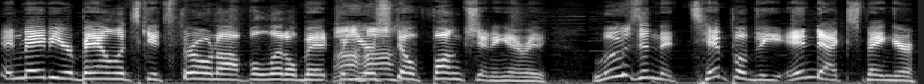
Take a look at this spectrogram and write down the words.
and maybe your balance gets thrown off a little bit, but you're Uh-huh. still functioning and everything. Losing the tip of the index finger,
